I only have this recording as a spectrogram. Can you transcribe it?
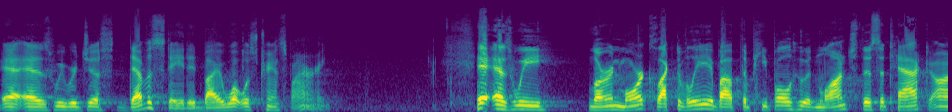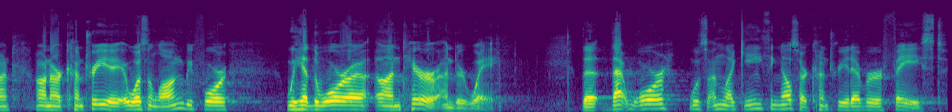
as we were just devastated by what was transpiring. As we learned more collectively about the people who had launched this attack on, on our country, it wasn't long before we had the war on terror underway. The, that war was unlike anything else our country had ever faced.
